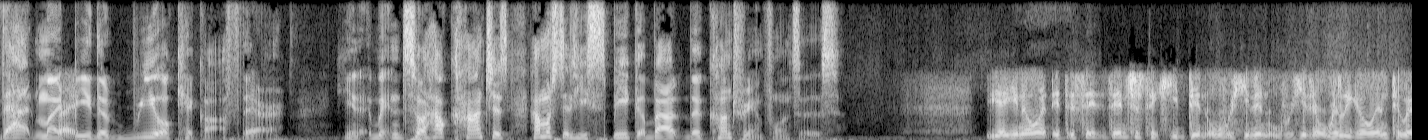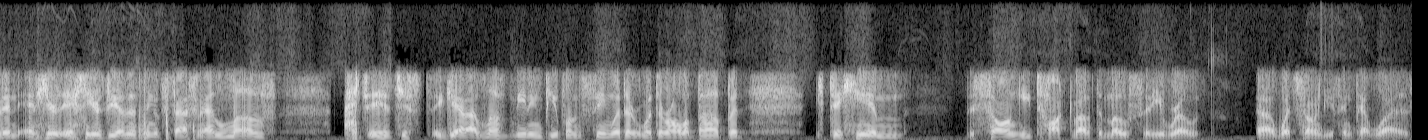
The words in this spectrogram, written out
That might Right. be the real kickoff there. You know, and so how conscious how much did he speak about the country influences? Yeah, you know what? It's, it's interesting. He didn't. He didn't. He didn't really go into it. And, and here, here's the other thing that's fascinating. I love. It's just again, I love meeting people and seeing what they're what they're all about. But to him, the song he talked about the most that he wrote. Uh, what song do you think that was?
